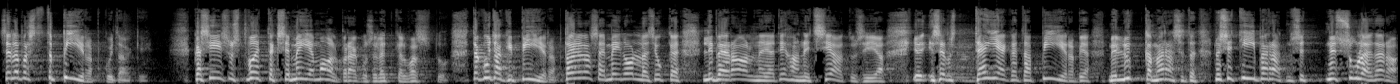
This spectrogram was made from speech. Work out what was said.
sellepärast et ta piirab kuidagi kas Jeesust võetakse meie maal praegusel hetkel vastu? ta kuidagi piirab, ta ei lase meil olla sihuke liberaalne ja teha neid seadusi ja, ja, ja sellepärast täiega ta piirab ja me lükkame ära seda, no see tiib ära, no see, need suled ära,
